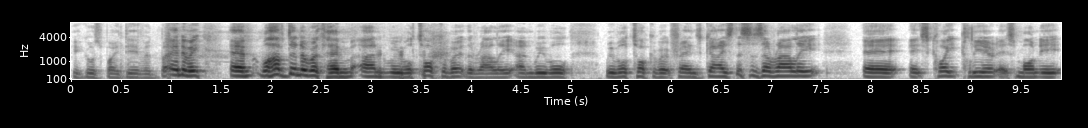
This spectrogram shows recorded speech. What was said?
he goes by David. But anyway, um, we'll have dinner with him, and we will talk about the rally, and we will we will talk about friends, guys. This is a rally. Uh, it's quite clear. It's Monty.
